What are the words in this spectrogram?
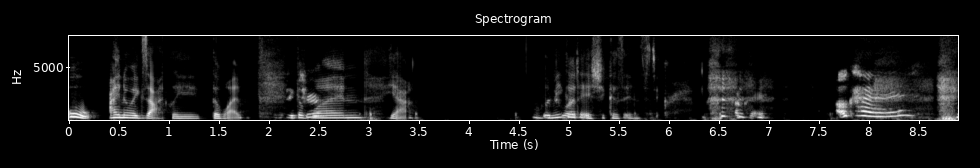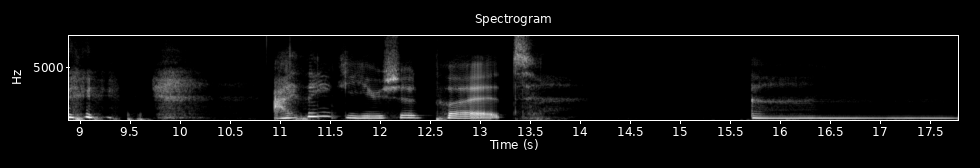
oh I know exactly the one. Picture. The one, yeah. Let Which me go to Ishika's Instagram. Okay. Okay. I think you should put. Um,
